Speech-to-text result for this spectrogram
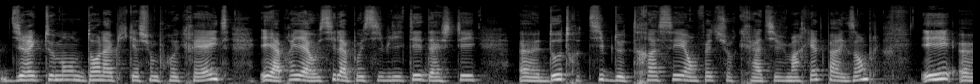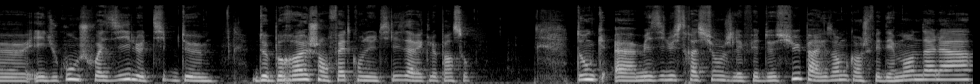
directement dans l'application Procreate. Et après, il y a aussi la possibilité d'acheter euh, d'autres types de tracés en fait sur Creative Market par exemple et, euh, et du coup on choisit le type de, de brush en fait qu'on utilise avec le pinceau. Donc euh, mes illustrations, je les fais dessus. Par exemple, quand je fais des mandalas,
